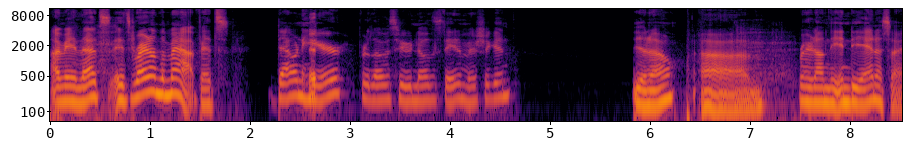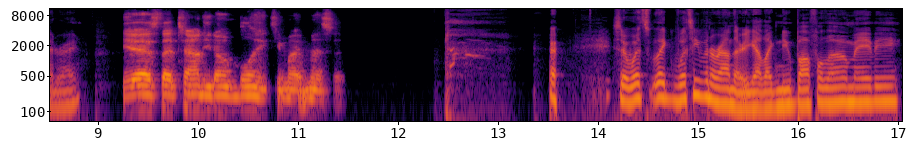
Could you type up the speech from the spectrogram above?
I mean, that's it's right on the map. It's down here for those who know the state of Michigan. You know, um, right on the Indiana side, right? yeah, it's that town you don't blink, you might miss it. So what's like what's even around there? You got like New Buffalo, maybe.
